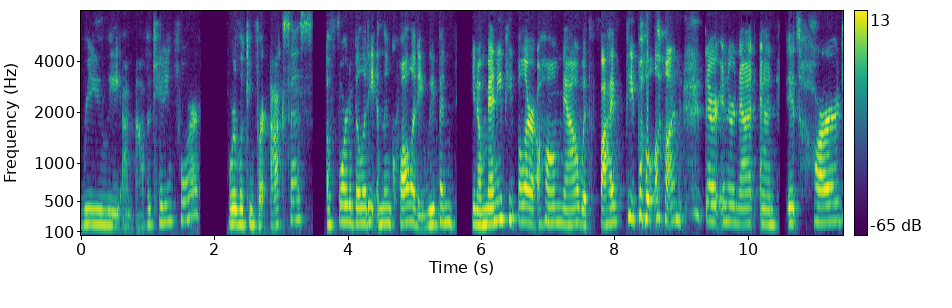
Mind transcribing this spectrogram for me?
really um, advocating for. We're looking for access, affordability, and then quality. We've been you know many people are at home now with five people on their internet and it's hard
